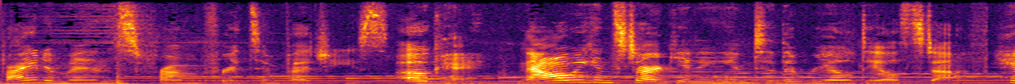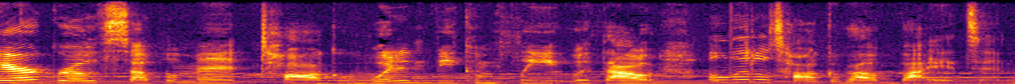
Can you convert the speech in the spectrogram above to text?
vitamins from fruits and veggies. Okay, now we can start getting into the real deal stuff. Hair growth supplement talk wouldn't be complete without a little talk about biotin.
